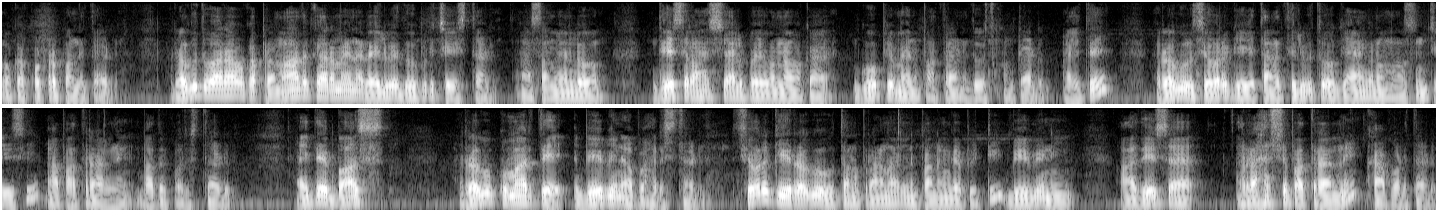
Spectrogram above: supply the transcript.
ఒక కుట్ర పండుతాడు రఘు ద్వారా ఒక ప్రమాదకరమైన రైల్వే దోపిడీ చేయిస్తాడు. ఆ సమయంలో దేశ రహస్యాలపై ఉన్న ఒక గోప్యమైన పత్రాన్ని దోచుకుంటాడు. అయితే రఘు చివరికి తన తెలివితో గ్యాంగ్ను మోసం చేసి ఆ పత్రాలని భద్రపరుస్తాడు. అయితే బాస్ రఘు కుమార్తె బేబీని అపహరిస్తాడు. చివరికి రఘు తన ప్రాణాలని పణంగా పెట్టి బేబీని ఆ దేశ రహస్య పత్రాలని కాపాడుతాడు.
